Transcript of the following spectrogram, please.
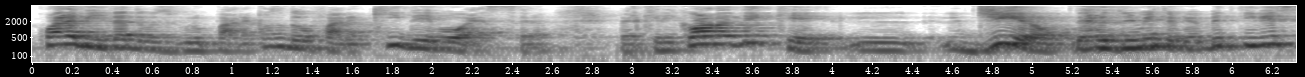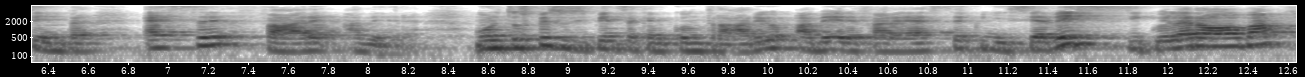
Quale abilità devo sviluppare? Cosa devo fare? Chi devo essere? Perché ricordati che il giro del raggiungimento degli obiettivi è sempre essere, fare, avere. Molto spesso si pensa che è il contrario, avere, fare, essere, quindi se avessi quella roba,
